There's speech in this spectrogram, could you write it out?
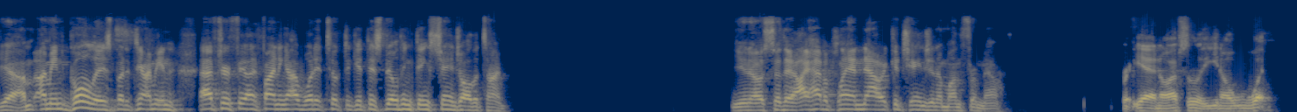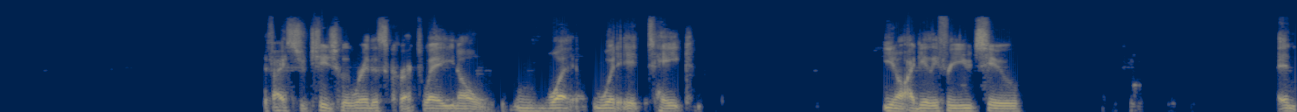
yeah I'm, i mean goal is but it's, i mean after finding out what it took to get this building things change all the time you know so that i have a plan now it could change in a month from now Yeah, no, absolutely. You know, what if I strategically wear this correct way, you know, what would it take, you know, ideally for you to and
